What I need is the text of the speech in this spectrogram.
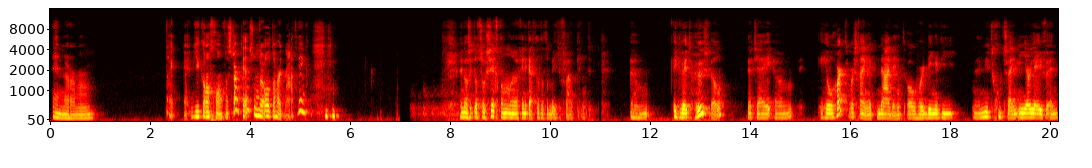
En ehm, nou je kan gewoon van start, hè, zonder al te hard na te denken. en als ik dat zo zeg, dan eh, vind ik eigenlijk dat het een beetje flauw klinkt. Ehm, ik weet heus wel dat jij heel hard waarschijnlijk nadenkt over dingen die uh, niet goed zijn in jouw leven en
